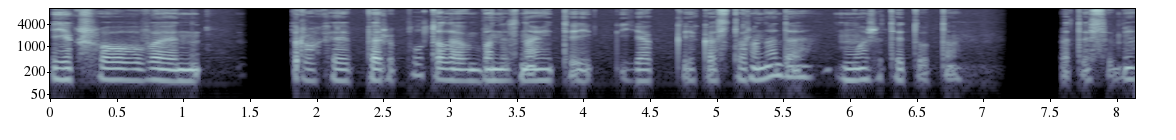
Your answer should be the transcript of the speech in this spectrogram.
Якщо ви трохи переплутали або не знаєте, як, яка сторона де, можете тут брати собі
